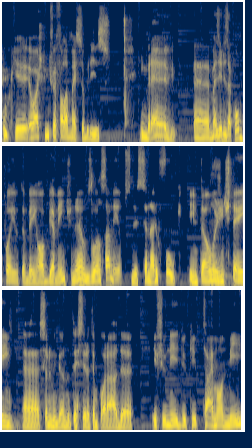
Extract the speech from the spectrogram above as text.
porque eu acho que a gente vai falar mais sobre isso em breve. É, mas eles acompanham também, obviamente, né, os lançamentos nesse cenário folk. Então a gente tem, é, se eu não me engano, terceira temporada, If You Need You Keep Time On Me,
